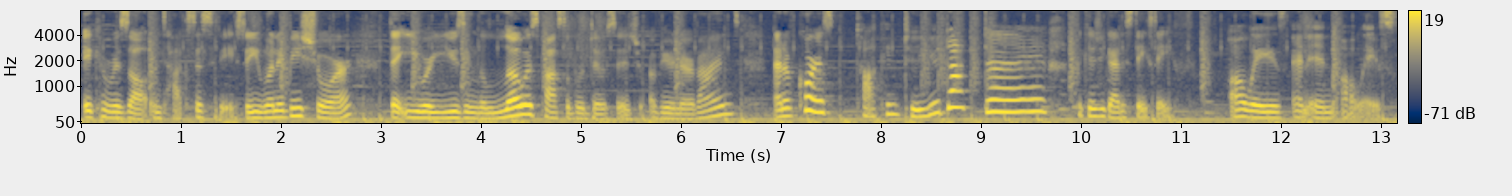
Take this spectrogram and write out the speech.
it can result in toxicity. So you want to be sure that you are using the lowest possible dosage of your nervines. And of course, talking to your doctor because you got to stay safe always and in always.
